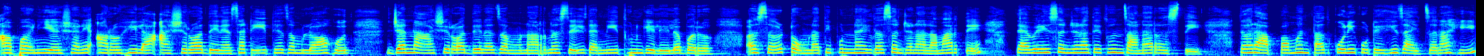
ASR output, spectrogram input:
आपण यश आणि आरोहीला आशीर्वाद देण्यासाठी इथे जमलो आहोत. ज्यांना आशीर्वाद देणं जमणार नसेल त्यांनी इथून गेलेलं बरं. असं टोमना ती पुन्हा एकदा संजनाला मारते. त्यावेळी संजना तेथून जाणार असते. तर आप्पा म्हणतात कोणी कुठेही जायचं नाही.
